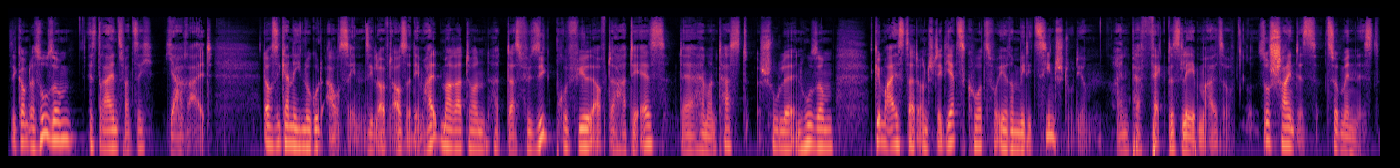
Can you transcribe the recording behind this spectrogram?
Sie kommt aus Husum, ist 23 Jahre alt. Doch sie kann nicht nur gut aussehen. Sie läuft außerdem Halbmarathon, hat das Physikprofil auf der HTS, der Hermann-Tast-Schule in Husum, gemeistert und steht jetzt kurz vor ihrem Medizinstudium. Ein perfektes Leben also. So scheint es zumindest.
